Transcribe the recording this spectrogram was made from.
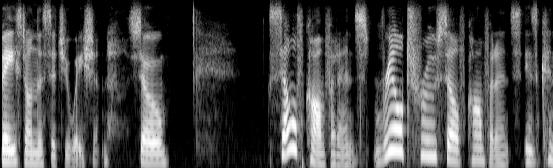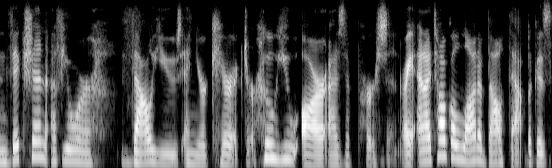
based on the situation. So self-confidence, real true self-confidence is conviction of your values and your character, who you are as a person, right? And I talk a lot about that because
